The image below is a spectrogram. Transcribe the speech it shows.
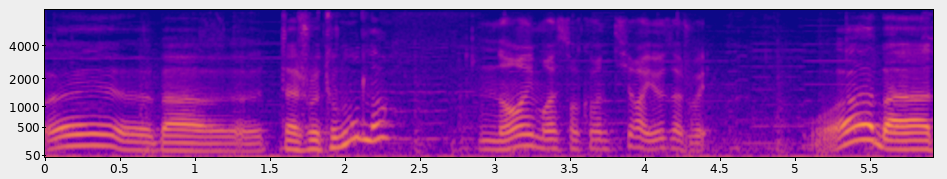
Ouais, euh, bah, euh, t'as joué tout le monde là? Non, il me reste encore une tirailleuse à jouer. Ouais, bah,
